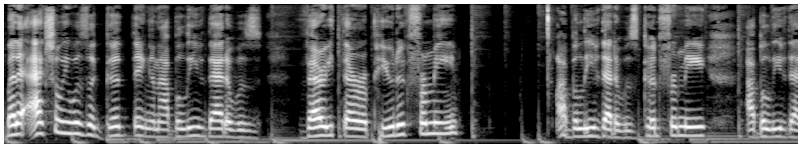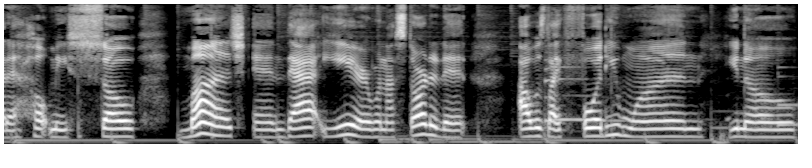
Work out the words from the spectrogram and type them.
but it actually was a good thing. And I believe that it was very therapeutic for me. I believe that it was good for me. I believe that it helped me so much. And that year when I started it, I was like 41, you know,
